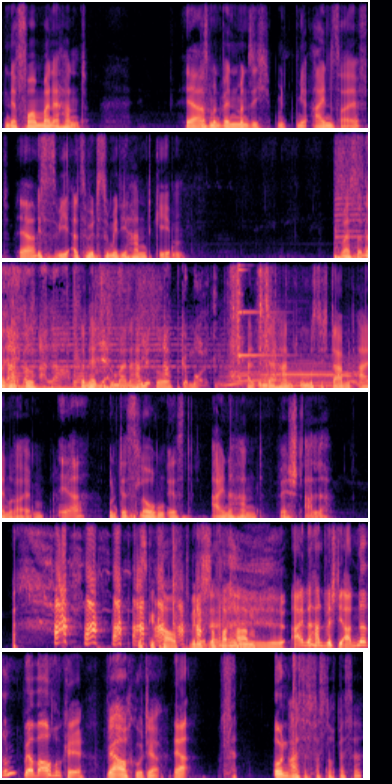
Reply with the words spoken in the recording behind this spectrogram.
in der Form meiner Hand. Ja. Dass man, wenn man sich mit mir einseift, ja. ist es wie, als würdest du mir die Hand geben. Weißt du, und dann hast du, dann hättest du meine Hand so halt in der Hand und musst dich damit einreiben. ja. Und der Slogan ist, eine Hand wäscht alle. Ist gekauft. Will ich sofort haben. Eine Hand wäscht die anderen, wäre aber auch okay. Wäre auch gut, ja. Ja. Und Ah, ist das fast noch besser?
